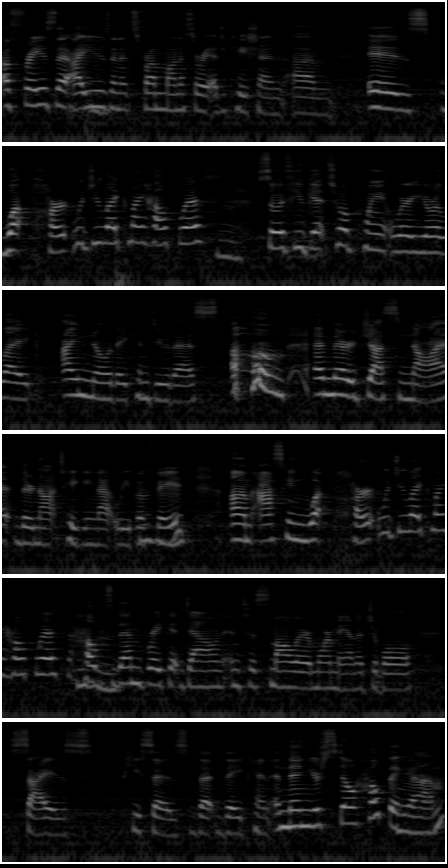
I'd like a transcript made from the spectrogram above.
a phrase that I use and it's from Montessori education. Um, is what part would you like my help with? So if you get to a point where you're like, I know they can do this, um, and they're just not, they're not taking that leap of faith. Um, asking what part would you like my help with helps them break it down into smaller, more manageable size pieces that they can, and then you're still helping them.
